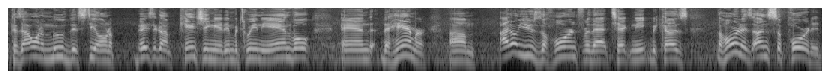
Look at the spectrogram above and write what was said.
because I want to move this steel. I want to, basically I'm pinching it in between the anvil and the hammer. Um, I don't use the horn for that technique because the horn is unsupported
